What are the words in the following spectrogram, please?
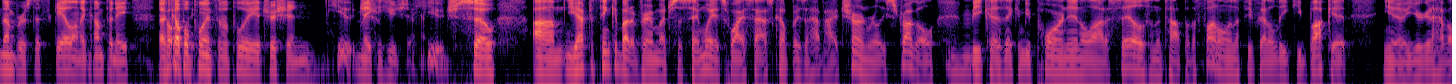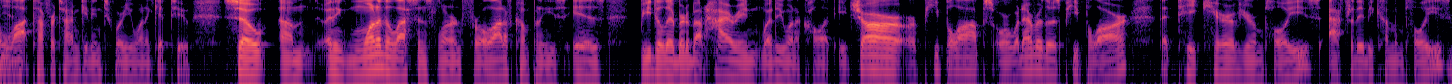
numbers to scale in a company, a couple points of employee attrition huge make a huge difference. huge so um, you have to think about it very much the same way it's why saas companies that have high churn really struggle Mm-hmm. because they can be pouring in a lot of sales in the top of the funnel and if you've got a leaky bucket you know you're going to have a lot tougher time getting to where you want to get to. So um, i think one of the lessons learned for a lot of companies is be deliberate about hiring whether you want to call it hr or people ops or whatever those people are that take care of your employees after they become employees.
